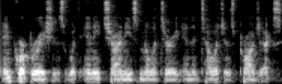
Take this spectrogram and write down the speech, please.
and corporations with any Chinese military and intelligence projects.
